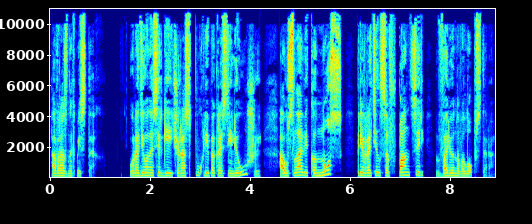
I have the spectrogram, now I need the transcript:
а в разных местах. У Родиона Сергеевича распухли и покраснели уши, а у Славика нос превратился в панцирь вареного лобстера.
